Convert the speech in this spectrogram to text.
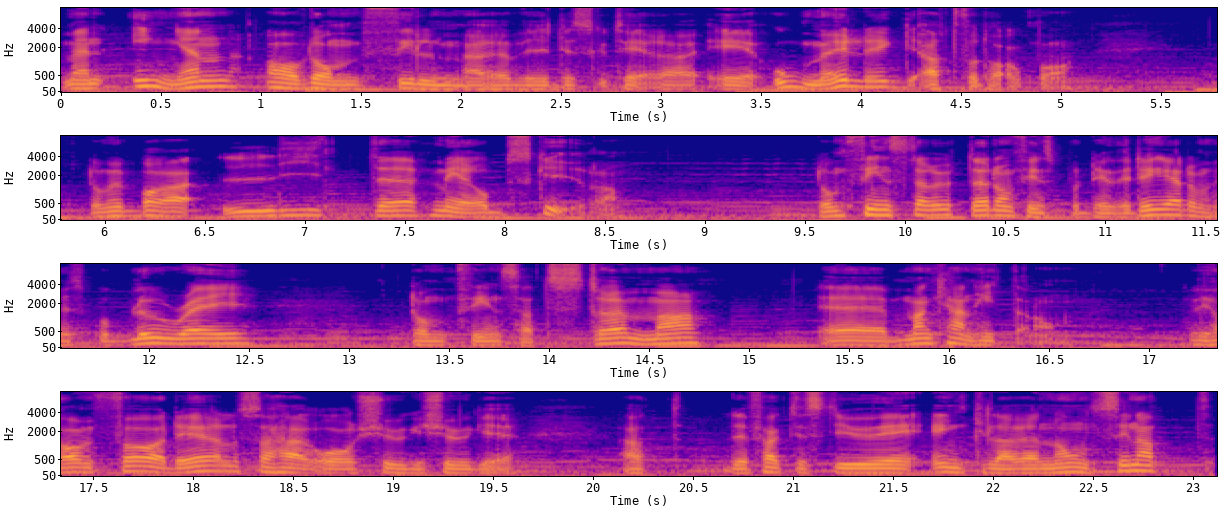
Men ingen av de filmer vi diskuterar är omöjlig att få tag på. De är bara lite mer obskyra. De finns där ute, de finns på DVD, de finns på Blu-ray, de finns att strömma. Eh, man kan hitta dem. Vi har en fördel så här år 2020 att det faktiskt ju är enklare än någonsin att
